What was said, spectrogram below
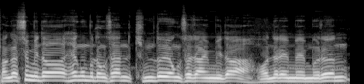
반갑습니다. 행운부동산 김도영 소장입니다. 오늘의 매물은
